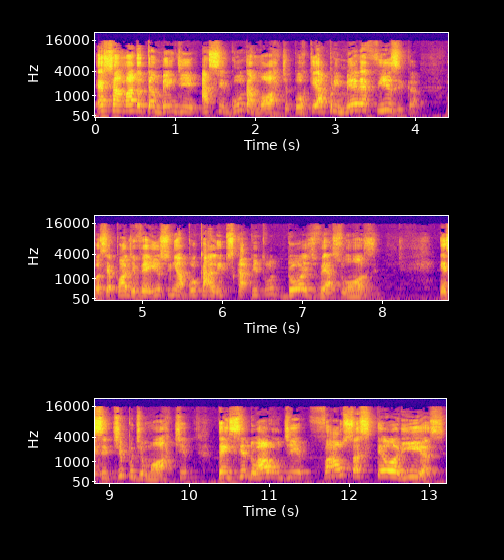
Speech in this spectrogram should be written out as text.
é chamada também de a segunda morte, porque a primeira é física. Você pode ver isso em Apocalipse capítulo 2, verso 11. Esse tipo de morte tem sido alvo de falsas teorias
